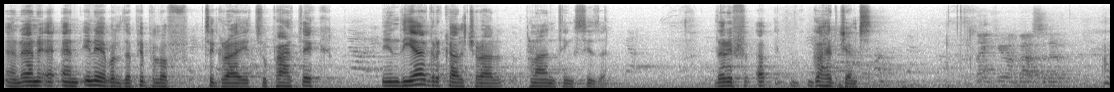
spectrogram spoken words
and, and, and enable the people of Tigray to partake in the agricultural planting season. Uh, go ahead, James. Thank you, Ambassador. Um,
